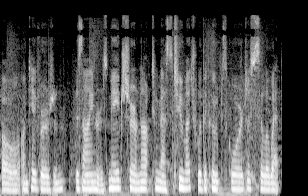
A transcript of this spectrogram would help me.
Volante version, designers made sure not to mess too much with the coupe's gorgeous silhouette.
